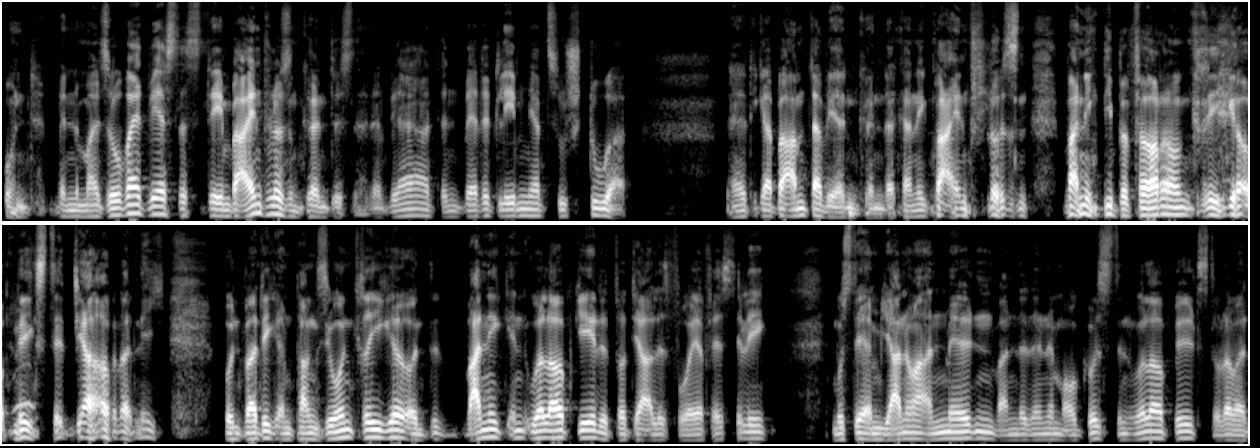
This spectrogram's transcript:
Und wenn du mal so weit wärst, dass du den beeinflussen könntest, na, dann wäre dann wär das Leben ja zu stur. Da hätte ich ja Beamter werden können. Da kann ich beeinflussen, wann ich die Beförderung kriege, ob nächstes Jahr oder nicht. Und was ich in Pension kriege und wann ich in Urlaub gehe, das wird ja alles vorher festgelegt. Musst du ja im Januar anmelden, wann du denn im August in Urlaub willst oder was.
